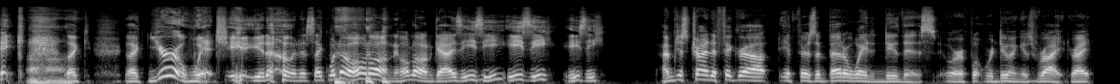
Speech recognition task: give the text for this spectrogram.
Like uh-huh. like like you're a witch you know? And it's like well no hold on hold on guys. Easy easy easy I'm just trying to figure out if there's a better way to do this or if what we're doing is right, right?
